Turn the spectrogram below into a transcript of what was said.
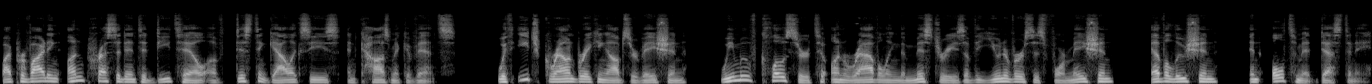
by providing unprecedented detail of distant galaxies and cosmic events. With each groundbreaking observation, we move closer to unraveling the mysteries of the universe's formation, evolution, and ultimate destiny.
